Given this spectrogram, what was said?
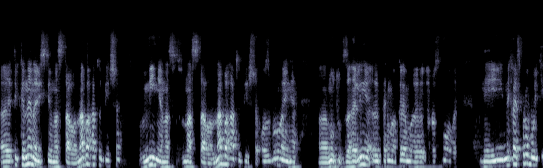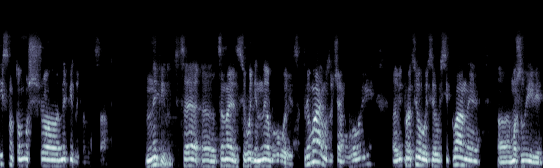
е, тільки ненависті в нас стало набагато більше, вміння нас, в нас стало набагато більше, озброєння. е, Ну тут взагалі е, окремої розмови. І нехай спробують дійсно, тому що не підуть вони десантом. Не підуть. Це, е, це навіть сьогодні не обговорюється. Тримаємо, звичайно, в голові, е, відпрацьовуються усі плани е, можливі.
